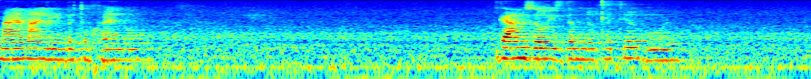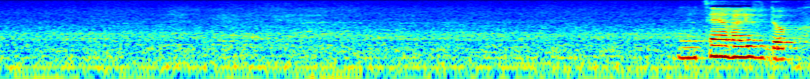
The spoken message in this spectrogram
מה הם מעלים בתוכנו. גם זו הזדמנות לתרגול. אני רוצה אבל לבדוק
